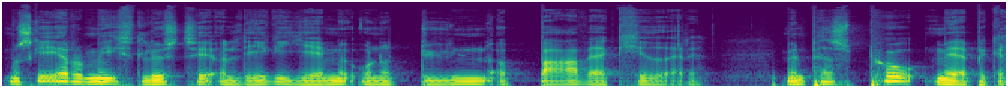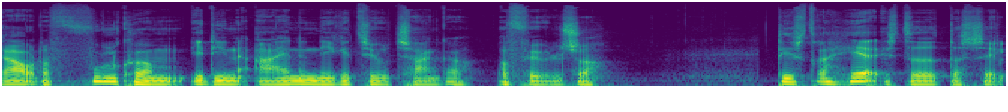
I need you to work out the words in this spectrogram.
Måske har du mest lyst til at ligge hjemme under dynen og bare være ked af det, men pas på med at begrave dig fuldkommen i dine egne negative tanker og følelser. Distraher i stedet dig selv.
